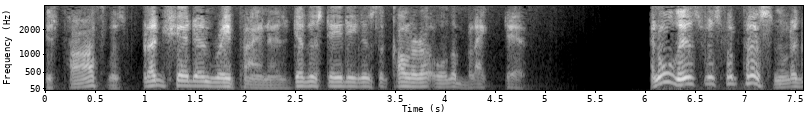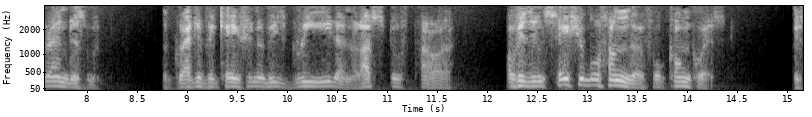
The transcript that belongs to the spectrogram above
His path was bloodshed and rapine as devastating as the cholera or the Black Death. And all this was for personal aggrandizement, the gratification of his greed and lust of power, of his insatiable hunger for conquest, his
